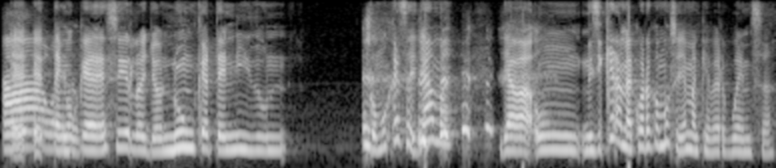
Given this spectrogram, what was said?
Ah, eh, eh, tengo que decirlo, yo nunca he tenido un ¿Cómo que se llama? ya va, un. Ni siquiera me acuerdo cómo se llama, qué vergüenza.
